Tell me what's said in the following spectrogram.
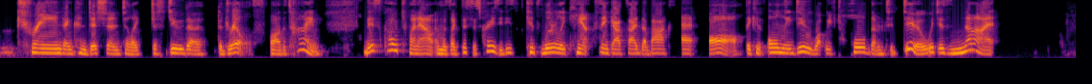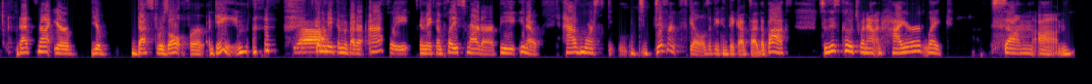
mm-hmm. trained and conditioned to like just do the the drills all the time this coach went out and was like this is crazy these kids literally can't think outside the box at all they can only do what we've told them to do which is not that's not your your best result for a game. Yeah. it's going to make them a better athlete. It's going to make them play smarter, be, you know, have more different skills if you can think outside the box. So this coach went out and hired like some um,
